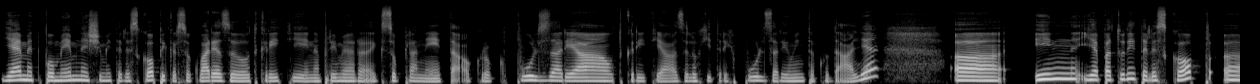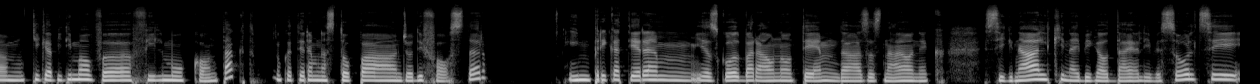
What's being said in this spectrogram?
je med pomembnejšimi teleskopi, ker se ukvarja z odkritji, naprimer, eksoplaneta, okrog pulzarja, odkritja zelo hitrih pulzarjev in tako dalje. Uh, in je pa tudi teleskop, um, ki ga vidimo v filmu Kontakt, v katerem nastopa Jodie Foster in pri katerem je zgodba ravno o tem, da zaznajo nek signal, ki naj bi ga oddajali vesolci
